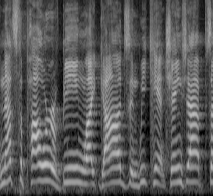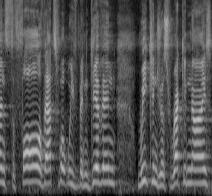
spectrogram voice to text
And that's the power of being like God's, and we can't change that since the fall. That's what we've been given. We can just recognize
